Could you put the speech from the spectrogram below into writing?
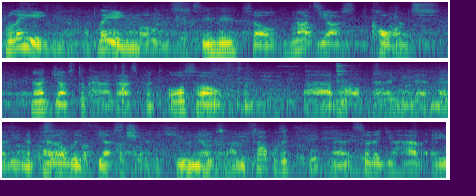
playing, playing modes. Mm-hmm. So not just chords, not just toccatas, but also uh, well, uh, in the melody in the pedal with just a few notes on top of it, uh, so that you have a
